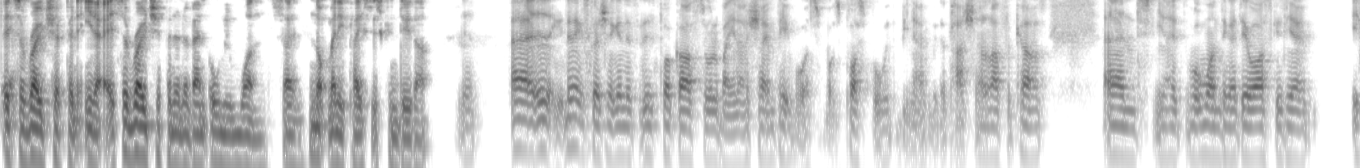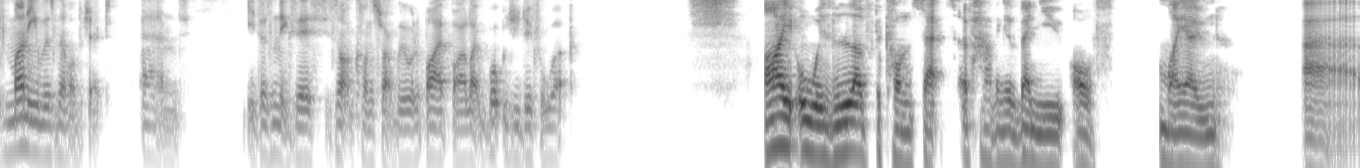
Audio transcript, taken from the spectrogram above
It's a road trip, and you know, it's a road trip and an event all in one. So not many places can do that. Uh, the next question again. This, this podcast is all about you know showing people what's what's possible with you know with a passion and love for cars, and you know well, one thing I do ask is you know if money was no object and it doesn't exist, it's not a construct we all abide by. Like, what would you do for work? I always love the concept of having a venue of my own. Uh,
